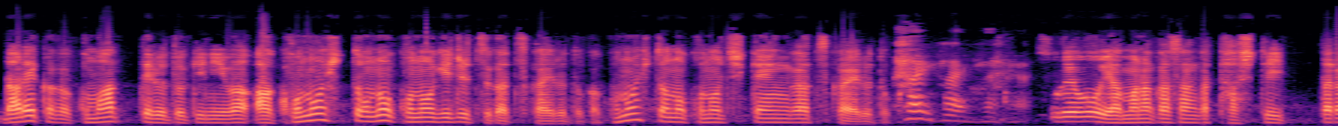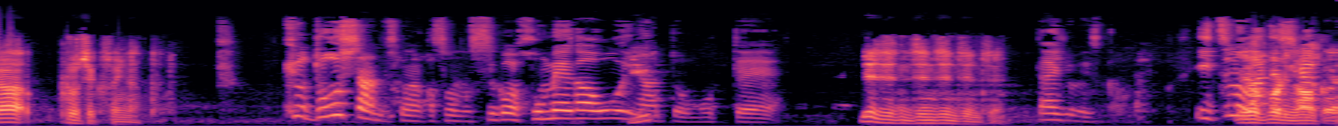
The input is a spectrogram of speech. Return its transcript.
誰かが困ってる時には、あ、この人のこの技術が使えるとか、この人のこの知見が使えるとか、はいはいはいはい。それを山中さんが足していったら、プロジェクトになったと。今日どうしたんですか？なんかそのすごい褒めが多いなと思って。で、全然全然全然。大丈夫ですか？いつもやっぱり私なんかが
